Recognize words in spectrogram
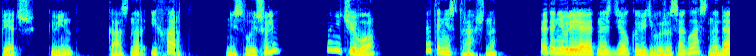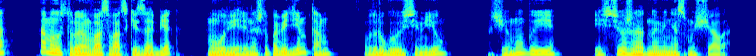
Педж, Квинт, Каснер и Харт. Не слышали? Ну ничего. Это не страшно. Это не влияет на сделку, ведь вы же согласны, да? А мы устроим вас в адский забег. Мы уверены, что победим там. В другую семью? Почему бы и... И все же одно меня смущало.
